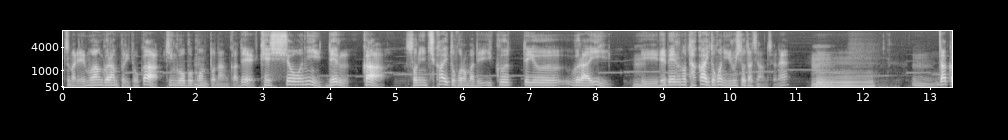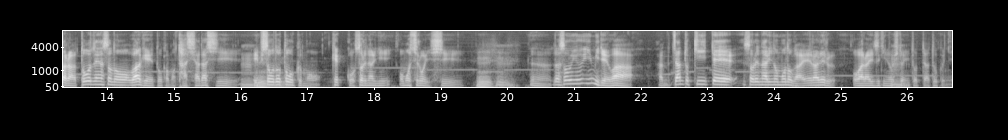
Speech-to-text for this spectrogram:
つまり m 1グランプリとかキングオブコントなんかで決勝に出るか、それに近いところまで行くっていうぐらい、うん。えーレベルの高いところにいる人たちなんですよね。ううん。んうん、だから当然その和芸とかも達者だし、うん。エピソードトークも結構それなりに面白いし、うん。うん、だからそういう意味ではあのちゃんと聞いてそれなりのものが得られるお笑い好きの人にとっては特に、っ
